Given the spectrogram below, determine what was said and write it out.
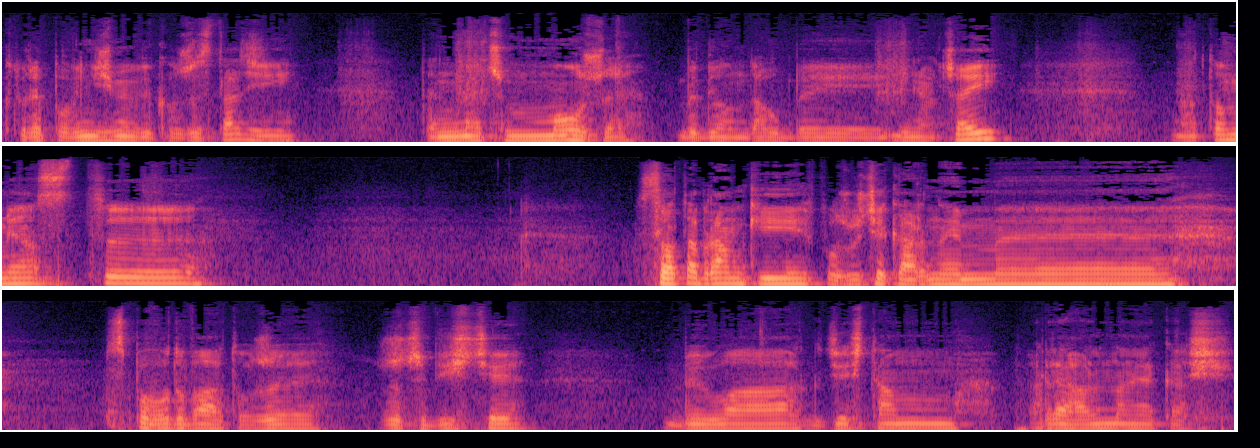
które powinniśmy wykorzystać i ten mecz może wyglądałby inaczej. Natomiast e, strata bramki w porzucie karnym spowodowała to, że rzeczywiście była gdzieś tam realna jakaś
